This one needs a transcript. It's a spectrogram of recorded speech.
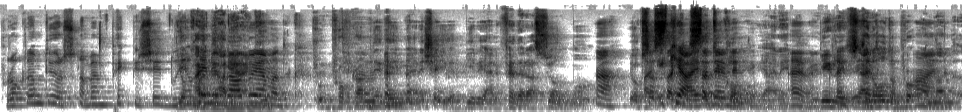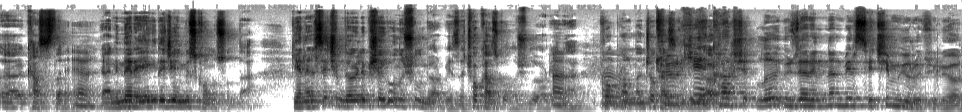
Program diyorsun ama ben pek bir şey duyamadım. Henüz yani. daha duyamadık. pro- program dediğim yani şeydir bir yani federasyon mu Ha, yoksa iki statü, ayrı mu yani Evet, bir, evet, yani statüko, programdan e, kastım. Yani nereye gideceğimiz konusunda. Genel seçimde öyle bir şey konuşulmuyor bizde. Çok az konuşuluyor ya da programdan çok az Türkiye gidiliyor. karşıtlığı üzerinden bir seçim yürütülüyor.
